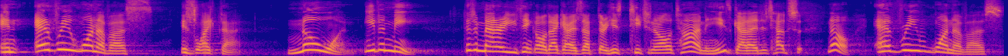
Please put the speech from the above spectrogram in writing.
And every one of us is like that. No one, even me. Doesn't matter you think, oh, that guy's up there, he's teaching all the time, and he's got to just have. So. No, every one of us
